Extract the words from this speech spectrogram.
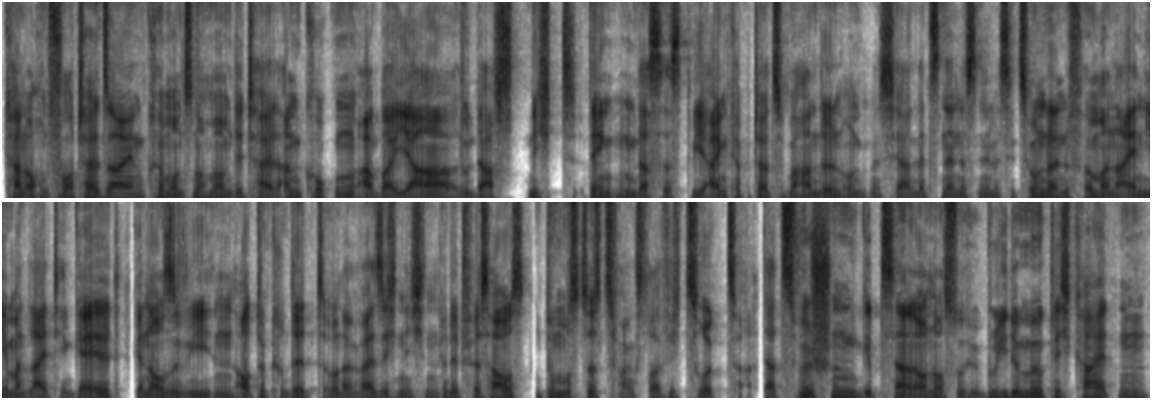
kann auch ein Vorteil sein, können wir uns nochmal im Detail angucken, aber ja, du darfst nicht denken, das ist wie Eigenkapital zu behandeln und ist ja letzten Endes eine Investition in deine Firma. Nein, jemand leiht dir Geld, genauso wie ein Autokredit oder weiß ich nicht, ein Kredit fürs Haus und du musst es zwangsläufig zurückzahlen. Dazwischen gibt es dann auch noch so hybride Möglichkeiten,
